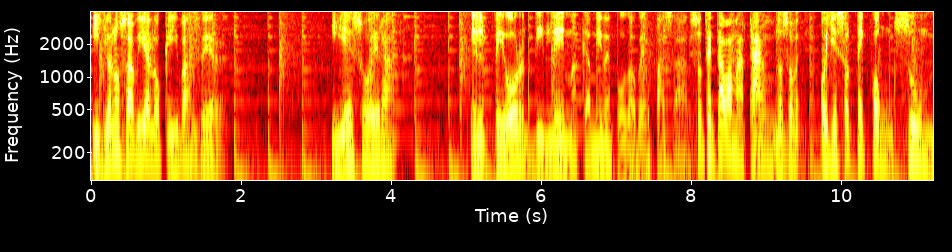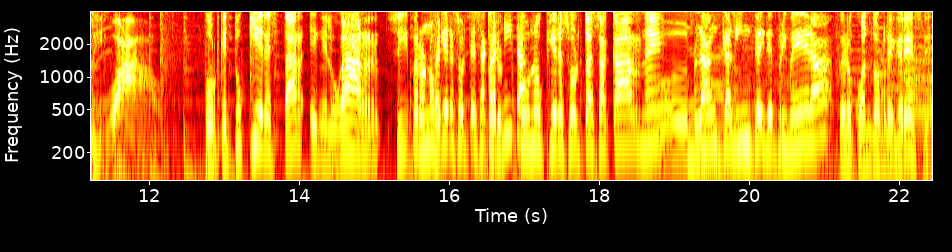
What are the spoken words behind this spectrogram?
Y yo no sabía lo que iba a hacer. Y eso era el peor dilema que a mí me pudo haber pasado. Eso te estaba matando. No oye, eso te consume. Wow. Porque tú quieres estar en el hogar. Sí, pero no Pero- quieres soltar esa pero carnita. Tú no quieres soltar esa carne. Oh, Blanca, limpia y de primera. Pero cuando regrese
